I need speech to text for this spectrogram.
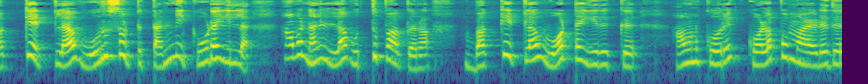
பக்கெட்டில் ஒரு சொட்டு தண்ணி கூட இல்லை. அவன் நல்லா ஒத்து பார்க்குறான். பக்கெட்டில் ஓட்டை இருக்கு. அவனுக்கு ஒரே குழப்பமாயிடுது.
